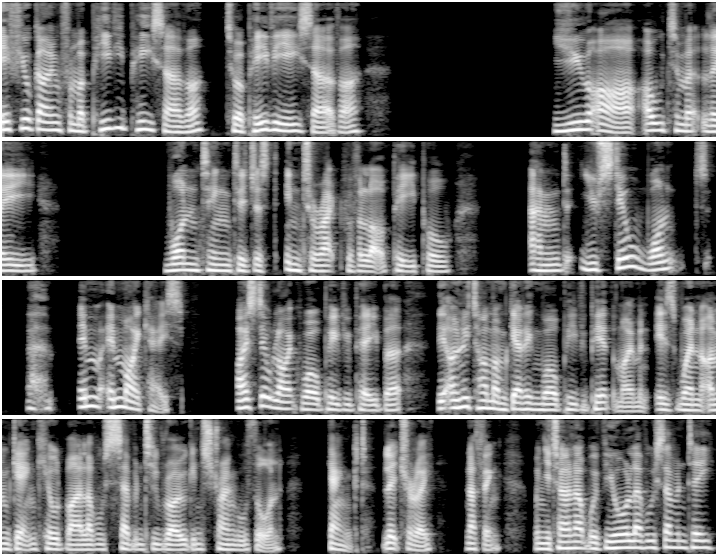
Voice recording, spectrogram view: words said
if you're going from a PvP server to a PvE server, you are ultimately wanting to just interact with a lot of people and you still want in in my case I still like world PvP, but the only time I'm getting world PvP at the moment is when I'm getting killed by a level 70 rogue in Stranglethorn. Ganked. Literally. Nothing. When you turn up with your level 70,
